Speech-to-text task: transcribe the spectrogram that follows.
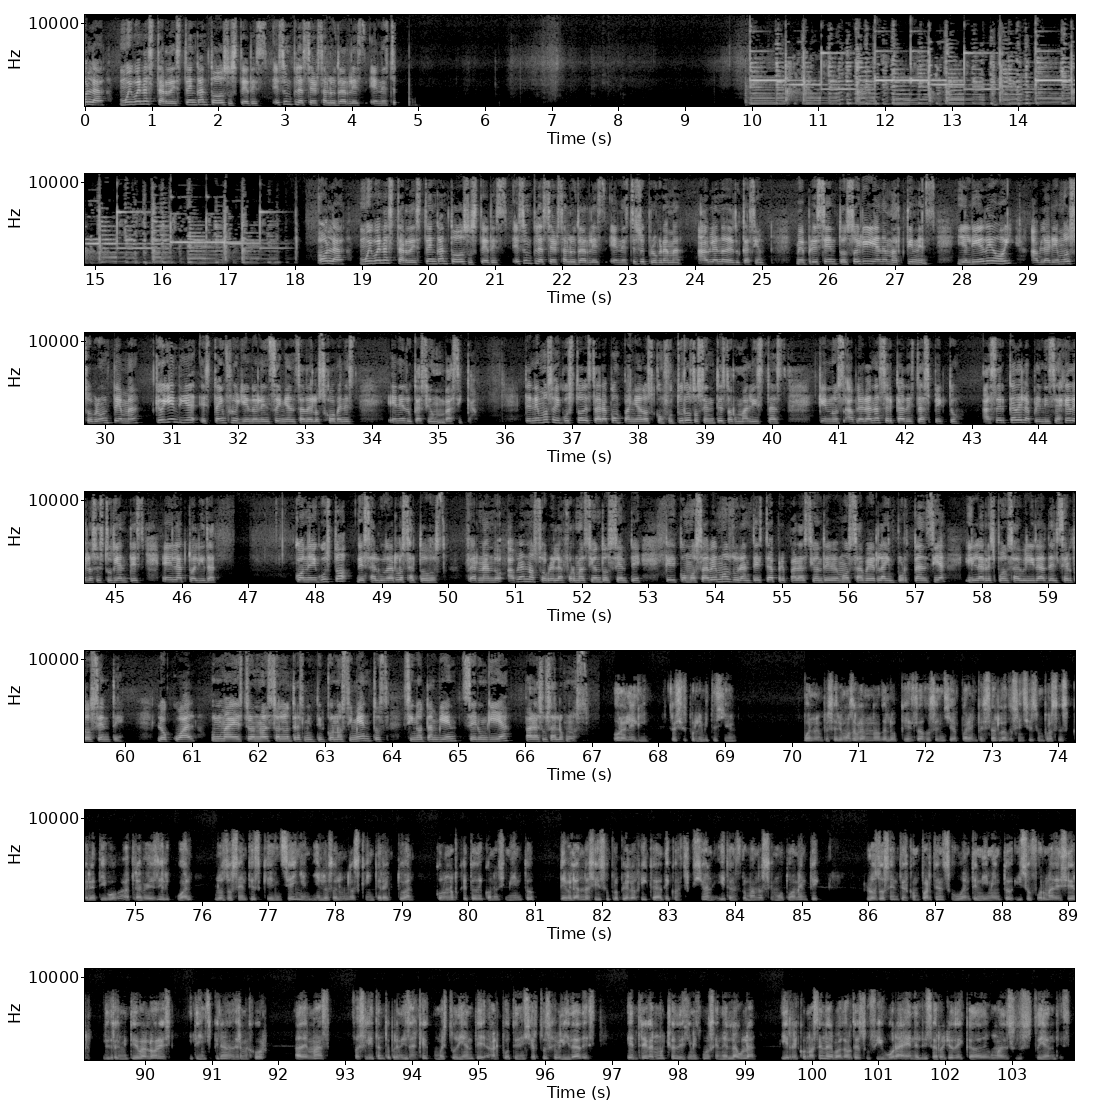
Hola, muy buenas tardes, tengan todos ustedes. Es un placer saludarles en este Hola, muy buenas tardes, tengan todos ustedes. Es un placer saludarles en este su programa, Hablando de Educación. Me presento, soy Liliana Martínez y el día de hoy hablaremos sobre un tema que hoy en día está influyendo en la enseñanza de los jóvenes en educación básica. Tenemos el gusto de estar acompañados con futuros docentes normalistas que nos hablarán acerca de este aspecto, acerca del aprendizaje de los estudiantes en la actualidad con el gusto de saludarlos a todos. Fernando, háblanos sobre la formación docente, que como sabemos durante esta preparación debemos saber la importancia y la responsabilidad del ser docente, lo cual un maestro no es solo transmitir conocimientos, sino también ser un guía para sus alumnos. Hola Lili, gracias por la invitación. Bueno, empezaremos hablando de lo que es la docencia. Para empezar, la docencia es un proceso creativo a través del cual los docentes que enseñan y los alumnos que interactúan con un objeto de conocimiento, develando así su propia lógica de construcción y transformándose mutuamente. Los docentes comparten su entendimiento y su forma de ser, de transmitir valores y te inspiran a ser mejor. Además, facilitan tu aprendizaje como estudiante al potenciar tus habilidades, entregan mucho de sí mismos en el aula y reconocen el valor de su figura en el desarrollo de cada uno de sus estudiantes.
